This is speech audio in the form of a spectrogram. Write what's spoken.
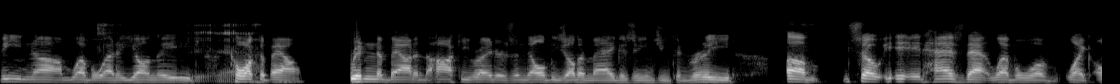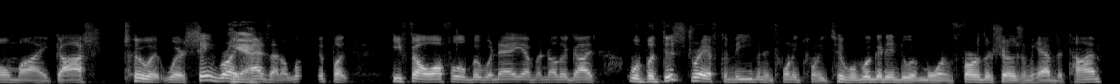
phenom level at a young age. Yeah. Talked about, written about in the Hockey Writers and all these other magazines you can read. Um, so it, it has that level of like, oh my gosh, to it. Where Shane Wright Yeah. has that a little bit, but he fell off a little bit when they have another guys. Well, but this draft to me, even in 2022, where we'll get into it more in further shows when we have the time.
